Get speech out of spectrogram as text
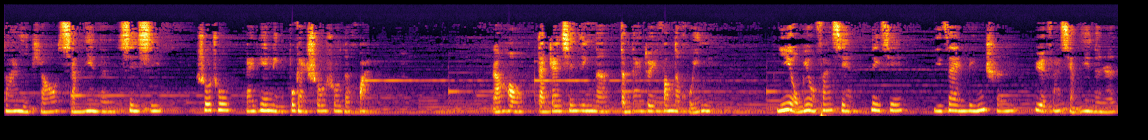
发一条想念的信息，说出白天里不敢说说的话，然后胆战心惊的等待对方的回应。你有没有发现那些？你在凌晨越发想念的人，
